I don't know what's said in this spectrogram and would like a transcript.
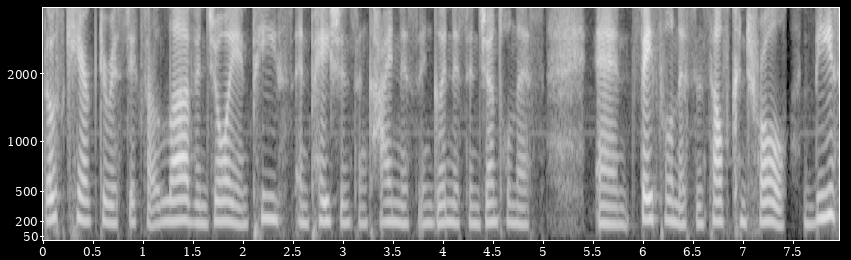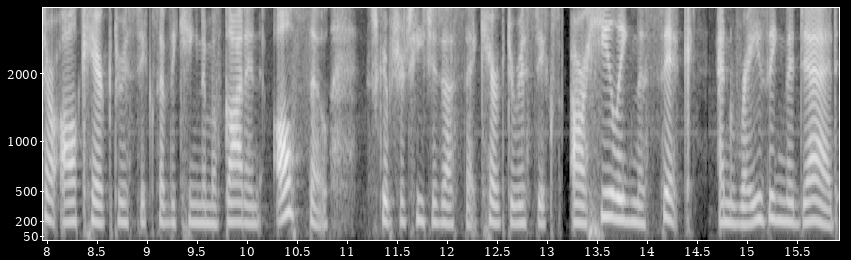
Those characteristics are love and joy and peace and patience and kindness and goodness and gentleness and faithfulness and self control. These are all characteristics of the kingdom of God. And also, scripture teaches us that characteristics are healing the sick and raising the dead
